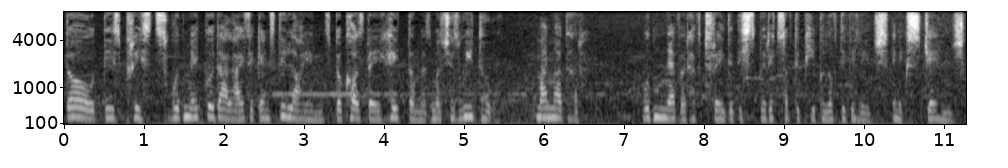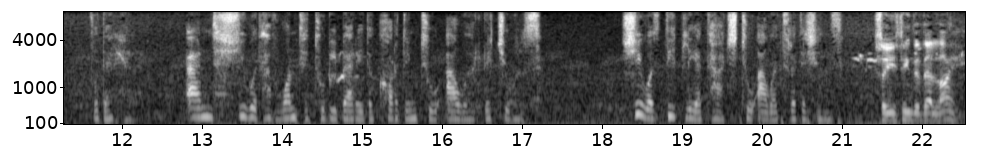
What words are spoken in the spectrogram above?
though these priests would make good allies against the lions because they hate them as much as we do, my mother would never have traded the spirits of the people of the village in exchange for their help. And she would have wanted to be buried according to our rituals. She was deeply attached to our traditions. So you think that they're lying?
